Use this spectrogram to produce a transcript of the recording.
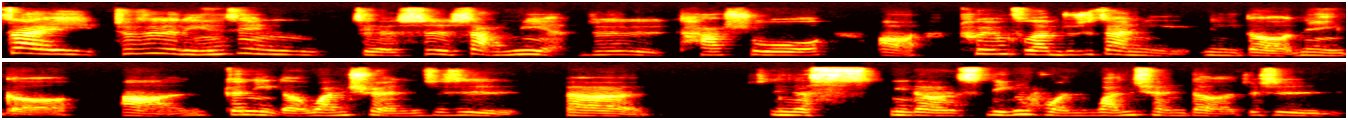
在就是灵性解释上面，就是他说啊、，Twin Flame 就是在你你的那个啊、跟你的完全就是呃，你的你的灵魂完全的，就是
